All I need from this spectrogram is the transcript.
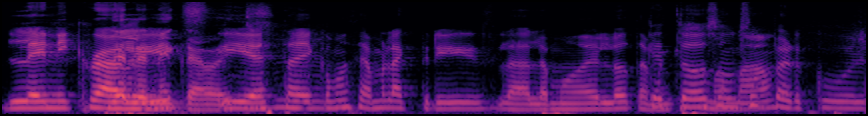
Lenny Kravitz, y esta, ahí, ¿cómo se llama la actriz? La, la modelo también. Que todos son súper cool.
